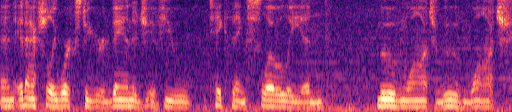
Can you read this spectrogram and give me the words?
And it actually works to your advantage if you take things slowly and move and watch, move and watch.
